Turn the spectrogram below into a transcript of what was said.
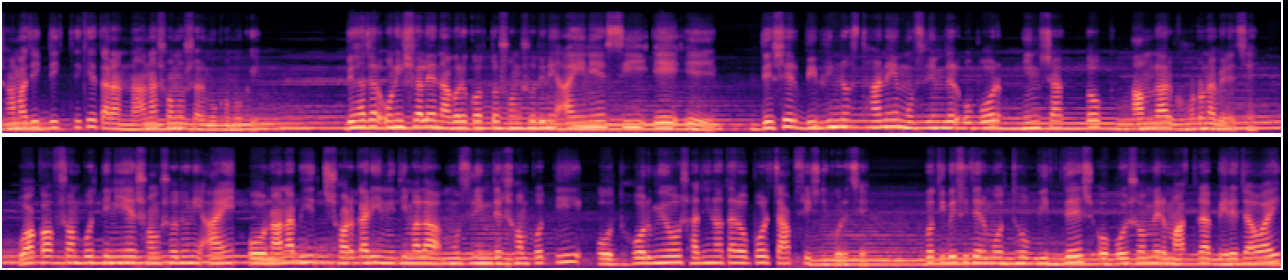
সামাজিক দিক থেকে তারা নানা সমস্যার মুখোমুখি। দুই হাজার উনিশ সালে নাগরিকত্ব সংশোধনী আইনে সিএএ দেশের বিভিন্ন স্থানে মুসলিমদের উপর হিংসাত্মক হামলার ঘটনা বেড়েছে। ওয়াকফ সম্পত্তি নিয়ে সংশোধনী আইন ও নানাবিধ সরকারি নীতিমালা মুসলিমদের সম্পত্তি ও ধর্মীয় স্বাধীনতার ওপর চাপ সৃষ্টি করেছে। প্রতিবেশীদের মধ্যে বিদ্বেষ ও বৈষম্যের মাত্রা বেড়ে যাওয়ায়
